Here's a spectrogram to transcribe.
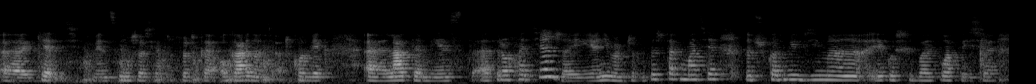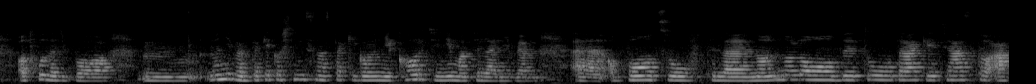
e, kiedyś, więc muszę się troszeczkę ogarnąć, aczkolwiek e, latem jest e, trochę ciężej. Ja nie wiem, czy Wy też tak macie, na przykład mi w zimę jakoś chyba jest łatwiej się odchudzać, bo mm, no nie wiem, tak jakoś nic nas takiego nie korci, nie ma tyle, nie wiem, e, owoców, tyle no, no lody tu, takie ciasto, a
